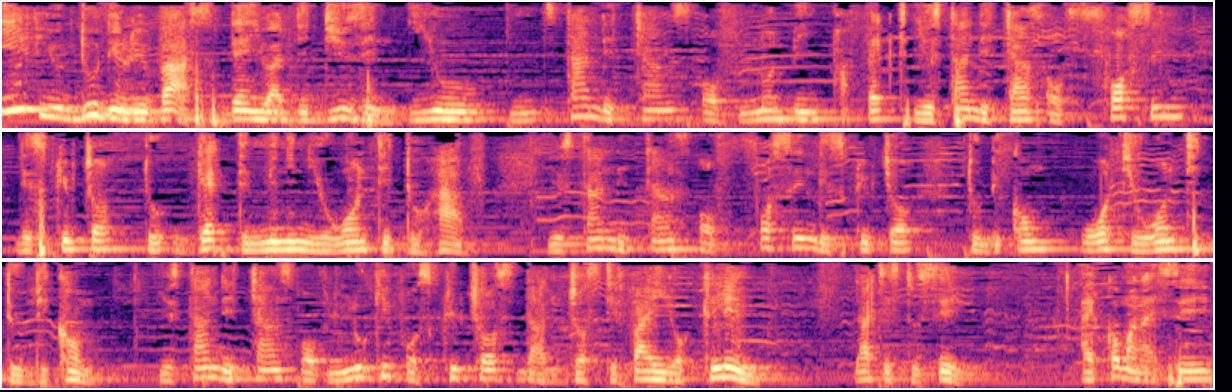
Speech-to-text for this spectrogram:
If you do the reverse, then you are deducing. You stand the chance of not being perfect. You stand the chance of forcing the scripture to get the meaning you want it to have. You stand the chance of forcing the scripture to become what you want it to become. You stand the chance of looking for scriptures that justify your claim. That is to say, I come and I say,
